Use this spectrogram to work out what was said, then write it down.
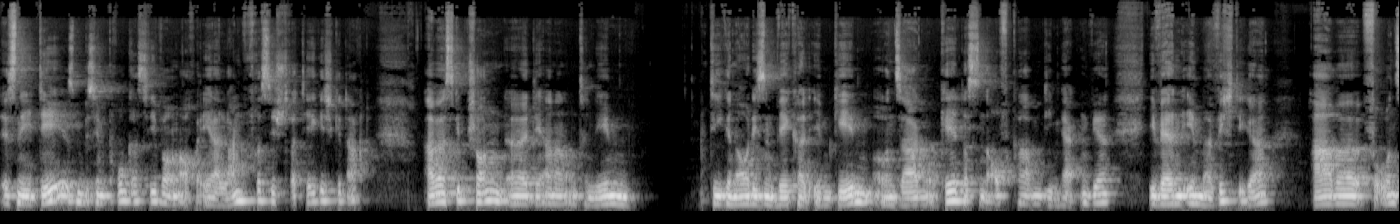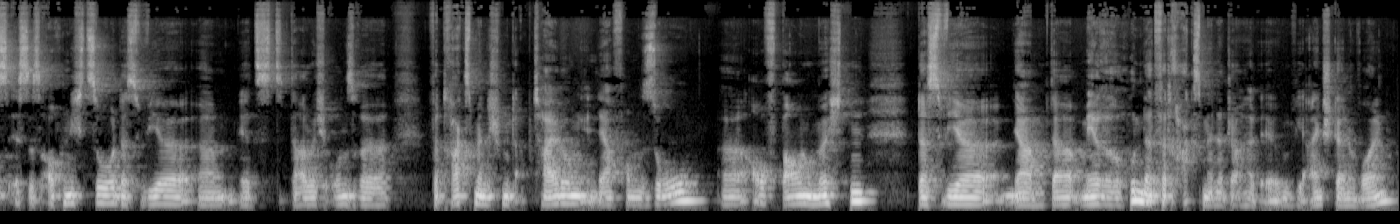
Ist eine Idee, ist ein bisschen progressiver und auch eher langfristig strategisch gedacht. Aber es gibt schon äh, die anderen Unternehmen, die genau diesen Weg halt eben gehen und sagen, okay, das sind Aufgaben, die merken wir, die werden immer wichtiger. Aber für uns ist es auch nicht so, dass wir ähm, jetzt dadurch unsere Vertragsmanagement-Abteilung in der Form so äh, aufbauen möchten, dass wir ja da mehrere hundert Vertragsmanager halt irgendwie einstellen wollen,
